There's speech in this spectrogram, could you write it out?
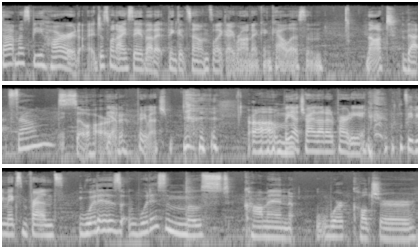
that must be hard. I, just when I say that I think it sounds like ironic and callous and not. that sounds so hard. Yeah, pretty much. but yeah, try that at a party. See if you make some friends. What is what is the most common work culture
